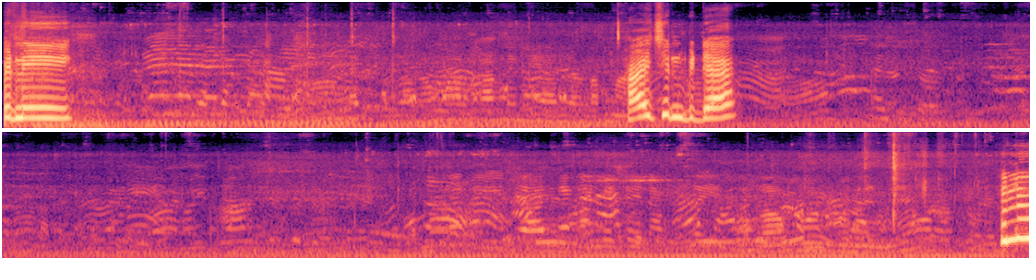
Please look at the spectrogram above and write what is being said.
పిన్ని హాయ్ చిన్న బిడ్డ హలో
